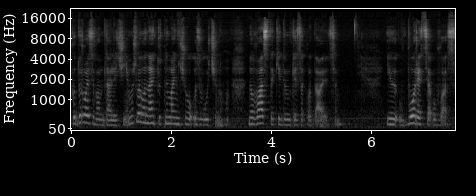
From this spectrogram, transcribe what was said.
по дорозі вам далі чи ні. Можливо, навіть тут немає нічого озвученого, але у вас такі думки закладаються. І борються у вас.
